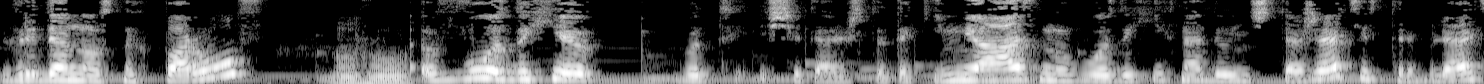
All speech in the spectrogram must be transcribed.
вредоносных паров угу. в воздухе, вот считали, что такие миазмы в воздухе, их надо уничтожать, истреблять.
